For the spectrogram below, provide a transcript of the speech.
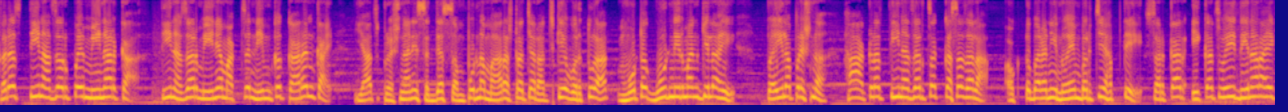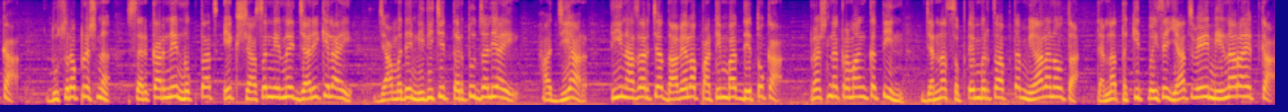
खरंच तीन हजार रुपये मिळणार का? तीन हजार मिळण्यामागचं नेमकं कारण काय? याच प्रश्नाने सध्या संपूर्ण महाराष्ट्राच्या राजकीय वर्तुळात मोठं गूढ निर्माण केलं आहे. पहिला प्रश्न हा आकडा तीन हजारचा कसा झाला? ऑक्टोबर आणि नोव्हेंबरचे हप्ते सरकार एकाच वेळी देणार आहे का? दुसरा प्रश्न सरकारने नुकताच एक शासन निर्णय जारी केला आहे ज्यामध्ये निधीची तरतूद झाली आहे. हा जी आर तीन हजारच्या दाव्याला पाठिंबा देतो का? प्रश्न क्रमांक तीन ज्यांना सप्टेंबरचा हप्ता मिळाला नव्हता त्यांना थकीत पैसे याच वेळी मिळणार आहेत का?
